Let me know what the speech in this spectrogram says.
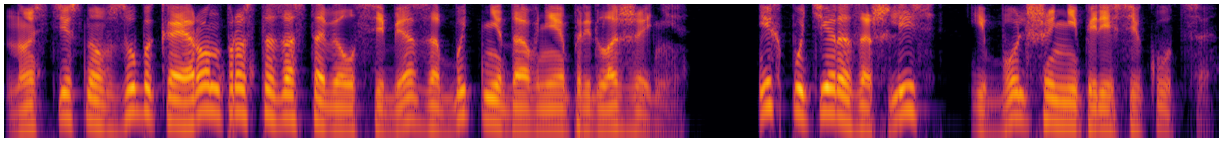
Но стиснув зубы, Кайрон просто заставил себя забыть недавнее предложение. Их пути разошлись и больше не пересекутся.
